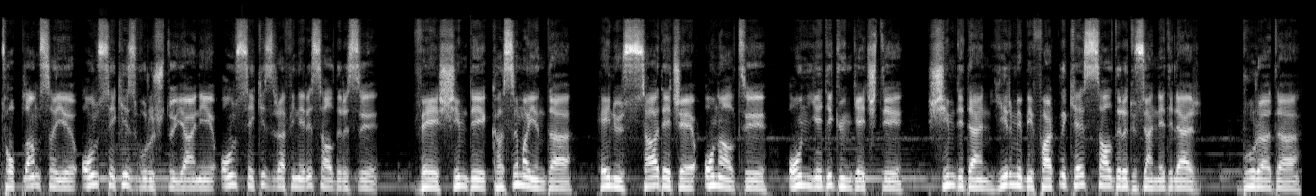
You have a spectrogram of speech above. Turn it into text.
toplam sayı 18 vuruştu yani 18 rafineri saldırısı. Ve şimdi Kasım ayında henüz sadece 16-17 gün geçti. Şimdiden 21 farklı kez saldırı düzenlediler. Burada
